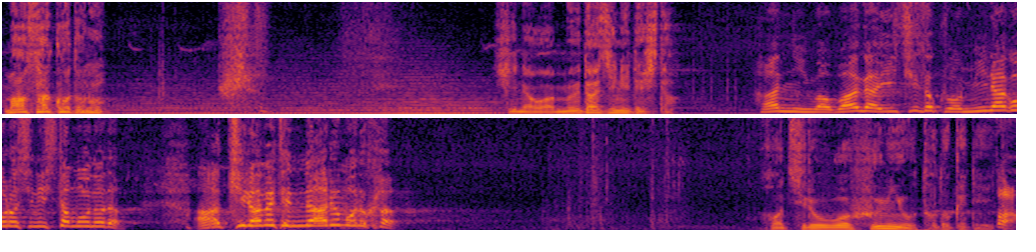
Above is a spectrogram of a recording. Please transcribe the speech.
政子殿。ヒナは無駄死にでした。犯人は我が一族を皆殺しにしたものだ。諦めてなるものか。八郎は文を届けていた.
